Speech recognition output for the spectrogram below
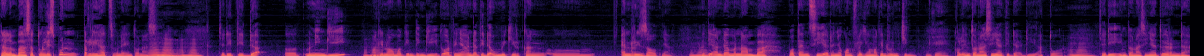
dalam bahasa tulis pun terlihat sebenarnya intonasi. Mm -hmm. Jadi tidak uh, meninggi, mm -hmm. makin lama makin tinggi itu artinya anda tidak memikirkan um, end resultnya. Mm -hmm. Jadi anda menambah potensi adanya konflik yang makin runcing. Okay. Kalau intonasinya tidak diatur, mm -hmm. jadi intonasinya itu rendah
